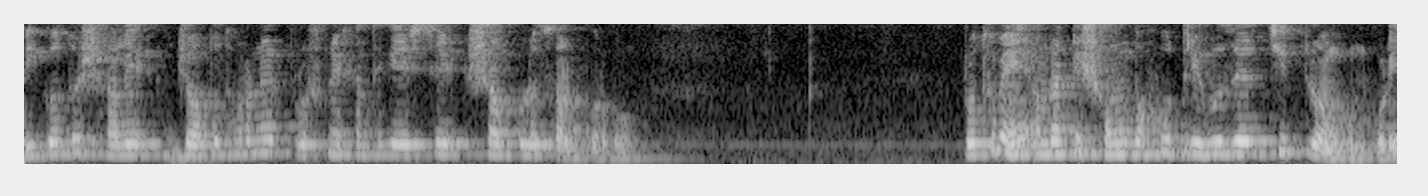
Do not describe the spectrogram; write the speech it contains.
বিগত সালে যত ধরনের প্রশ্ন এখান থেকে এসছে, সবগুলো সলভ করব। প্রথমে আমরা একটি সমবাহু ত্রিভুজের চিত্র অঙ্কন করি।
